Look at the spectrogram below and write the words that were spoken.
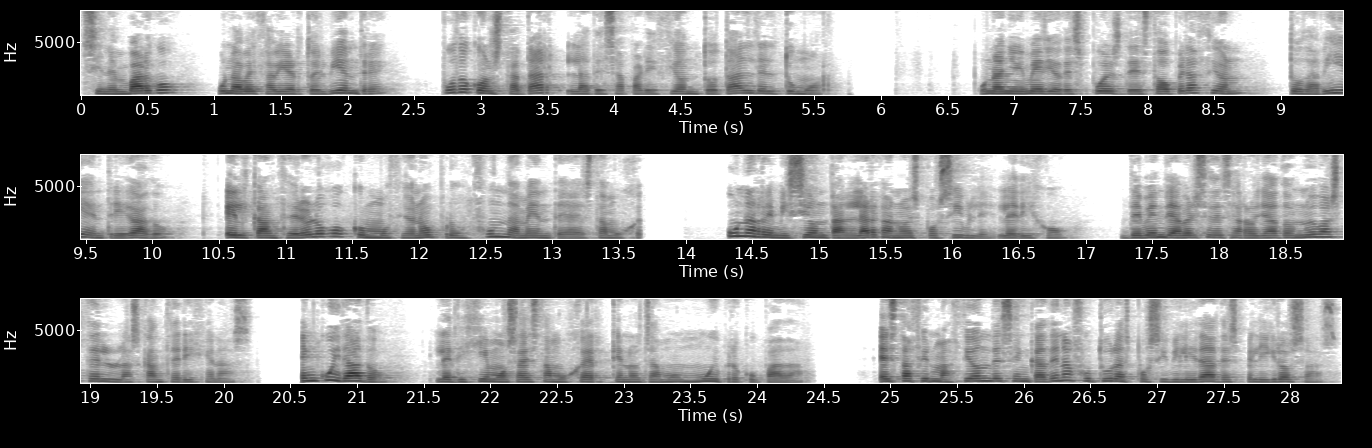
Sin embargo, una vez abierto el vientre, pudo constatar la desaparición total del tumor. Un año y medio después de esta operación, todavía intrigado, el cancerólogo conmocionó profundamente a esta mujer. Una remisión tan larga no es posible, le dijo. Deben de haberse desarrollado nuevas células cancerígenas. Ten cuidado, le dijimos a esta mujer que nos llamó muy preocupada. Esta afirmación desencadena futuras posibilidades peligrosas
